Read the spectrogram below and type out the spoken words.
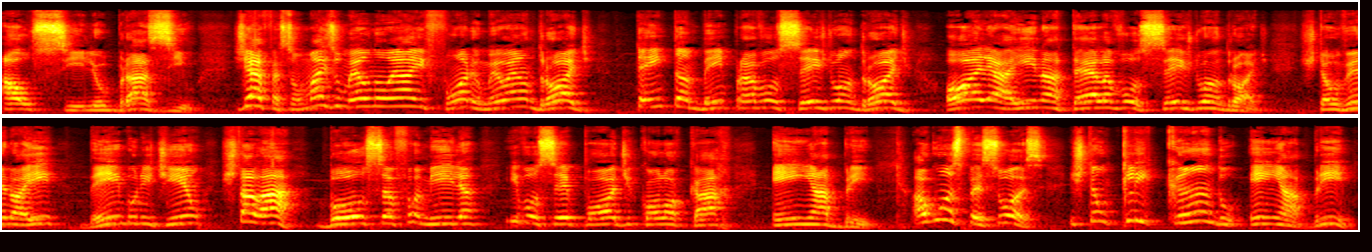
Auxílio Brasil. Jefferson, mas o meu não é iPhone, o meu é Android tem também para vocês do Android. Olha aí na tela vocês do Android. Estão vendo aí? Bem bonitinho. Está lá, Bolsa Família e você pode colocar em abrir. Algumas pessoas estão clicando em abrir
